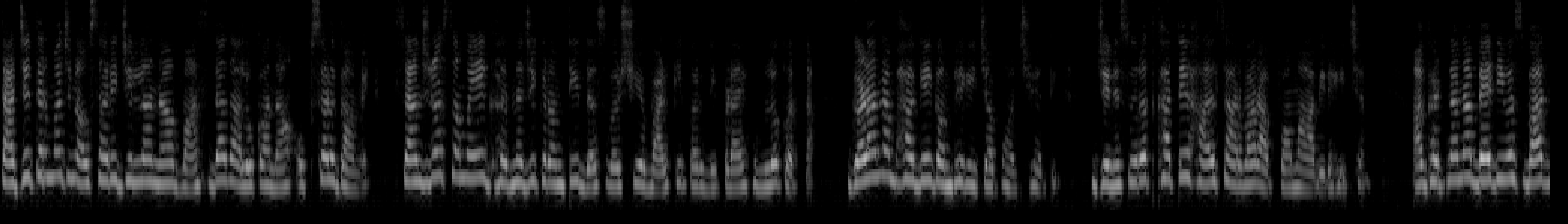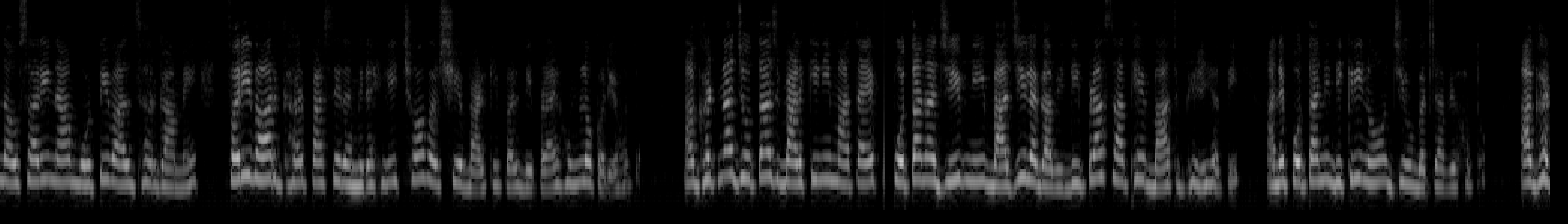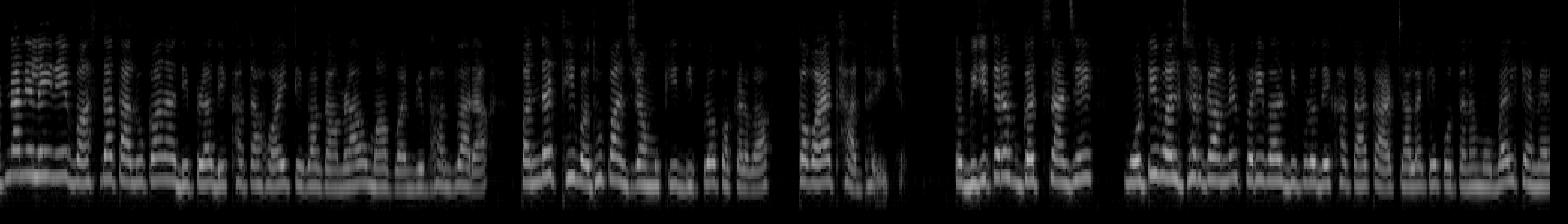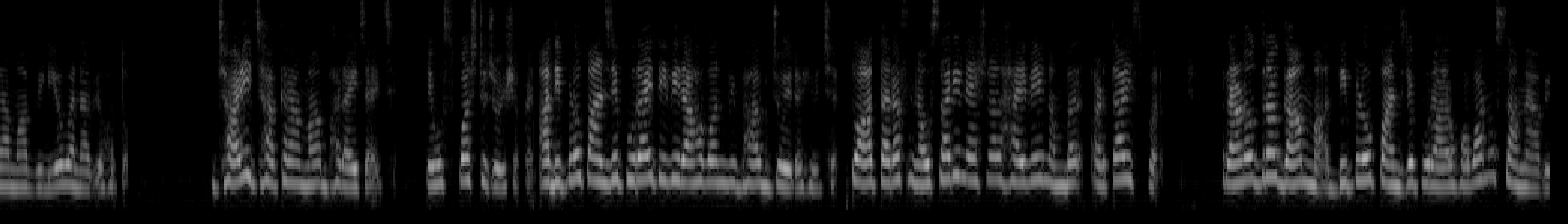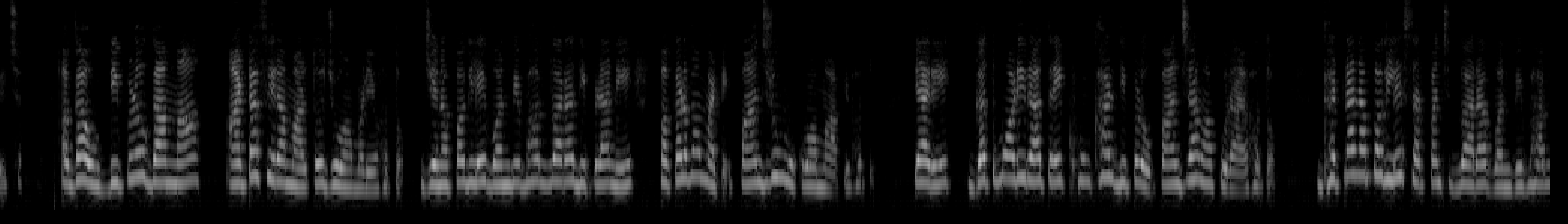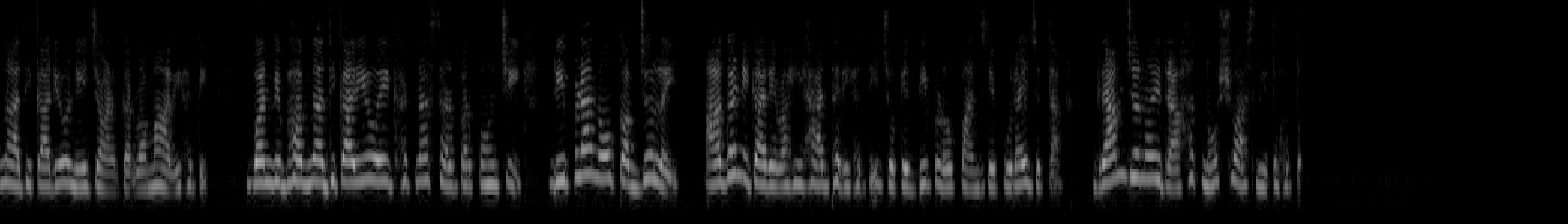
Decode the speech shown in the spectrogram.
તાજેતરમાં જ નવસારી જિલ્લાના વાંસદા તાલુકાના ઉપસળ ગામે સાંજના સમયે ઘર નજીક રમતી દસ વર્ષીય બાળકી પર દીપડાએ હુમલો કરતા ગળાના ભાગે ગંભીર ઈજા પહોંચી હતી, જેને સુરત ખાતે હાલ સારવાર આપવામાં આવી રહી છે. આ ઘટનાના બે દિવસ બાદ નવસારીના મોટી વાલઝર ગામે ફરીવાર ઘર પાસે રમી રહેલી છ વર્ષીય બાળકી પર દીપડાએ હુમલો કર્યો હતો. આ ઘટના જોતા જ બાળકીની માતાએ પોતાના જીવની બાજી લગાવી દીપડા સાથે બાથ ભીડી હતી અને પોતાની દીકરીનો જીવ બચાવ્યો હતો. આ ઘટનાને લઈને વાંસદા તાલુકાના દીપડા દેખાતા હોય તેવા ગામડાઓમાં વન વિભાગ દ્વારા પંદરથી વધુ પાંજરા મૂકી દીપડો પકડવા કવાયત હાથ ધરી છે. તો બીજી તરફ ગત સાંજે મોટી વલઝર ગામે ફરીવાર દીપડો દેખાતા કાર ચાલકે પોતાના મોબાઈલ કેમેરામાં વીડિયો બનાવ્યો હતો. ઝાડી ઝાકરામાં ભરાઈ જાય છે. તેવું સ્પષ્ટ જોઈ શકાય. આ દીપડો પાંજરે પુરાય તેવી રાહ વન વિભાગ જોઈ રહ્યું છે. તો આ તરફ નવસારી નેશનલ હાઈવે નંબર અડતાલીસ પર રાણોદ્રા ગામમાં દીપડો પાંજરે પુરાયો હોવાનું સામે આવ્યું છે. અગાઉ દીપડો ગામમાં આંટા ફેરા મારતો જોવા મળ્યો હતો, જેના પગલે વન વિભાગ દ્વારા દીપડાને પકડવા માટે પાંજરું મૂકવામાં આવ્યું હતું. ત્યારે ગત મોડી રાત્રે ખૂંખાર દીપડો પાંજરામાં પુરાયો હતો. ઘટનાના પગલે સરપંચ દ્વારા વન વિભાગના અધિકારીઓને જાણ કરવામાં આવી હતી. વન વિભાગના અધિકારીઓએ ઘટના સ્થળ પર પહોંચી દીપડાનો કબજો લઈ આગળની કાર્યવાહી હાથ ધરી હતી, જોકે દીપડો પાંજરે પુરાઈ જતા ગ્રામજનોએ રાહતનો શ્વાસ લીધો હતો.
